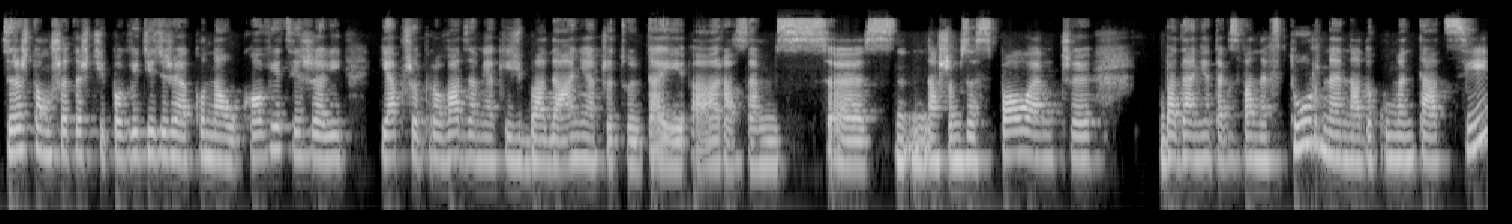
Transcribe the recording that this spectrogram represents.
Zresztą muszę też Ci powiedzieć, że jako naukowiec, jeżeli ja przeprowadzam jakieś badania, czy tutaj razem z, z naszym zespołem, czy badania tak zwane wtórne na dokumentacji,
